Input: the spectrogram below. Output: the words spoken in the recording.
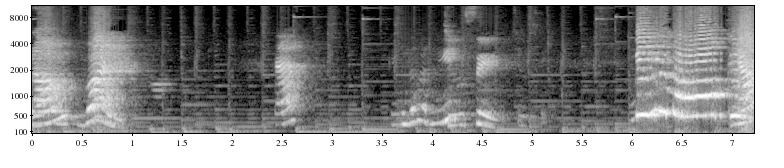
റൗണ്ട് വൺ എന്താ പറഞ്ഞു? ഞാൻ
